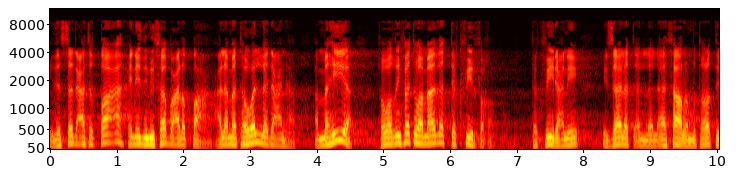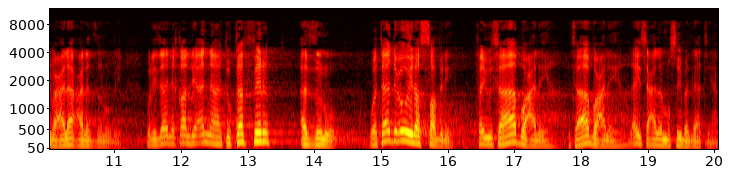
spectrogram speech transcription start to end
إذا استدعت الطاعة حينئذ يثاب على الطاعة على ما تولد عنها. أما هي فوظيفتها ماذا؟ التكفير فقط. تكفير يعني إزالة الآثار المترتبة على على الذنوب. ولذلك قال لأنها تكفر الذنوب وتدعو إلى الصبر فيثاب عليها يثاب عليها ليس على المصيبة ذاتها.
